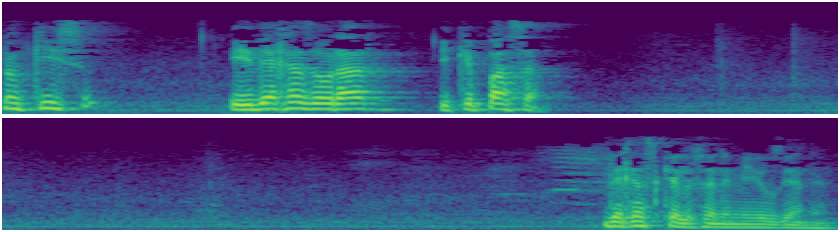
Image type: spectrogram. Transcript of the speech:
No quiso. Y dejas de orar. ¿Y qué pasa? Dejas que los enemigos ganen.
